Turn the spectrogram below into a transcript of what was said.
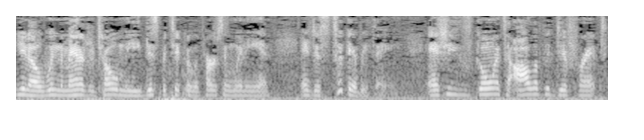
you know, when the manager told me this particular person went in and just took everything. And she's going to all of the different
